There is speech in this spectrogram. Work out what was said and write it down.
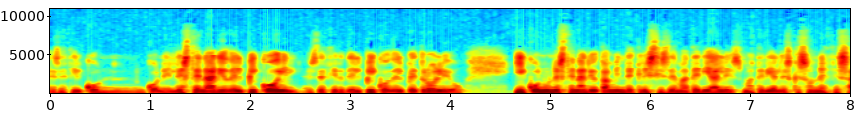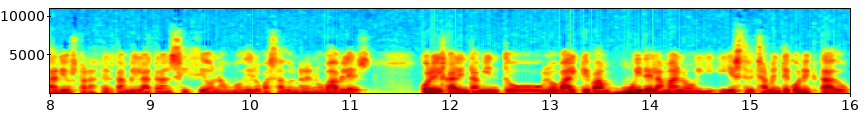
es decir, con, el escenario del pico oil, es decir, del pico del petróleo, y con un escenario también de crisis de materiales, materiales que son necesarios para hacer también la transición a un modelo basado en renovables, con el calentamiento global que va muy de la mano y, y, estrechamente conectado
